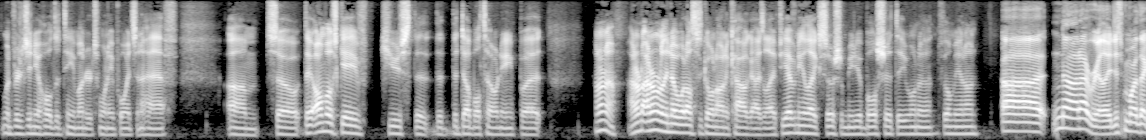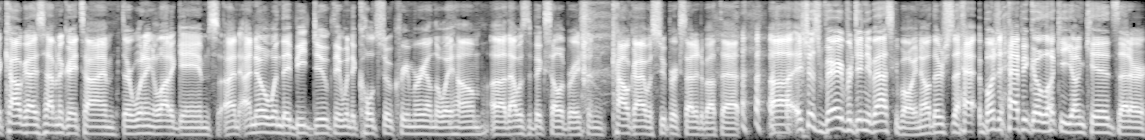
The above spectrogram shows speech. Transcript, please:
when Virginia holds a team under twenty points and a half. Um, so they almost gave Cuse the, the the double Tony, but I don't know. I don't I don't really know what else is going on in Kyle guy's life. Do you have any like social media bullshit that you want to fill me in on? Uh, no, not really. Just more that Cow guys having a great time. They're winning a lot of games. I, I know when they beat Duke, they went to Cold Stone Creamery on the way home. Uh, that was the big celebration. Cow guy was super excited about that. Uh, it's just very Virginia basketball. You know, there's a, ha- a bunch of happy-go-lucky young kids that are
